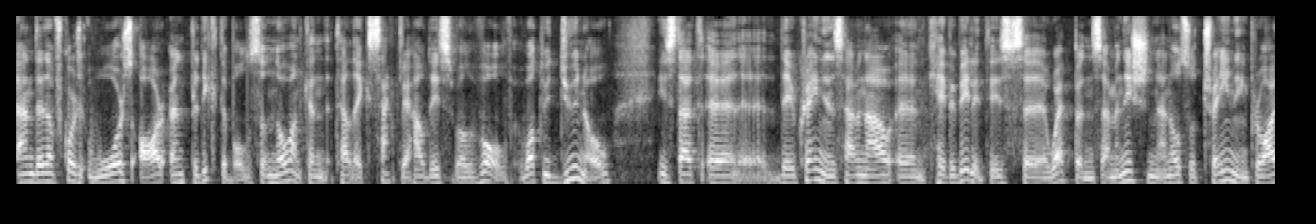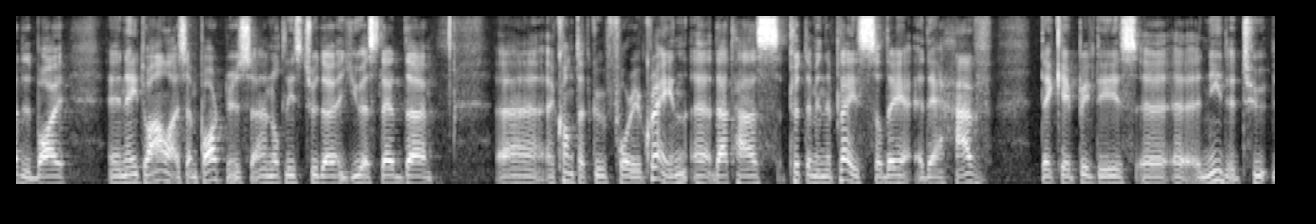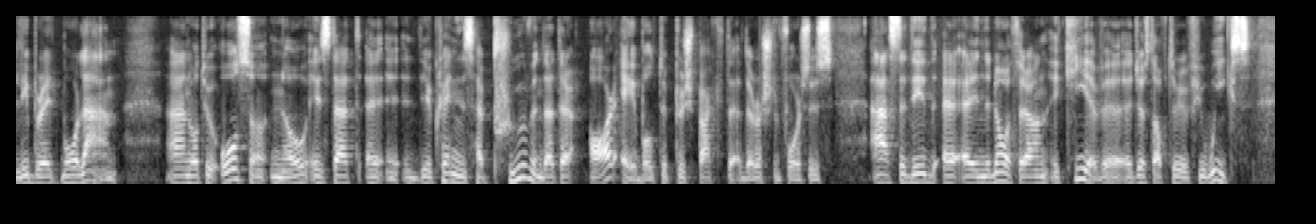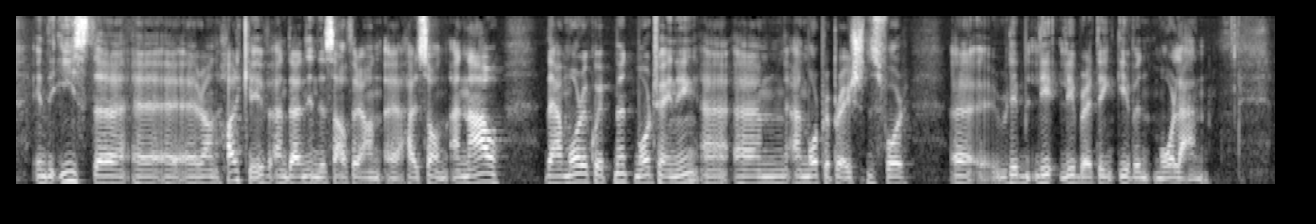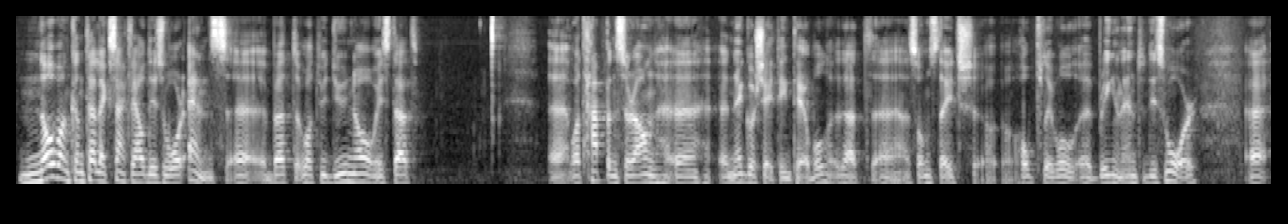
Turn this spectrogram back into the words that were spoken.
and then, of course, wars are unpredictable, so no one can tell exactly how this will evolve. What we do know is that uh, the Ukrainians have now uh, capabilities, uh, weapons, ammunition, and also training provided by uh, NATO allies and partners, and not least through the US led uh, uh, contact group for Ukraine that has put them in a place so they, they have the capabilities needed to liberate more land. And what we also know is that uh, uh, the Ukrainians have proven that they are able to push back the, the Russian forces, as they did uh, uh in the north around Kiev uh, uh, just after a few weeks, in the east around Kharkiv, and then in the south around Kherson. And now they have more equipment, more training, um, and more preparations for liberating even more land. No one can tell exactly how this war ends, but what we do know is that uh, what happens around uh, a negotiating table that uh, at some stage hopefully will bring an end to this war.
